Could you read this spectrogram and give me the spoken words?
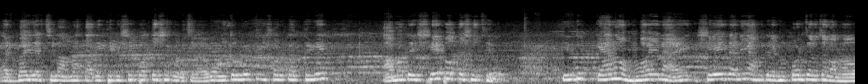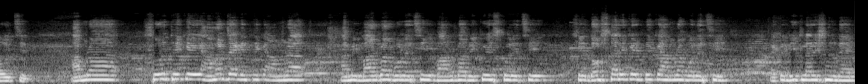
অ্যাডভাইজার ছিল, আমরা তাদের থেকে সে প্রত্যাশা করেছিলাম এবং অন্তর্বর্তী সরকার থেকে আমাদের সে প্রত্যাশা ছিল। কিন্তু কেন হয় নাই সেইটা নিয়ে আমাদের এখন পর্যালোচনা হওয়া উচিত। আমরা শুরু থেকে আমার জায়গা থেকে আমরা, আমি বারবার বলেছি, বারবার রিকোয়েস্ট করেছি সেই দশ তারিখের দিকে আমরা বলেছি, একটা ডিক্লারেশন দেন।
